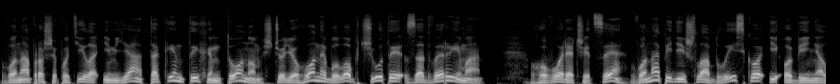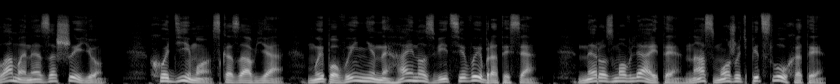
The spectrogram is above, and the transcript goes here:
Вона прошепотіла ім'я таким тихим тоном, що його не було б чути за дверима. Говорячи це, вона підійшла близько і обійняла мене за шию. Ходімо, сказав я, ми повинні негайно звідси вибратися. Не розмовляйте, нас можуть підслухати.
